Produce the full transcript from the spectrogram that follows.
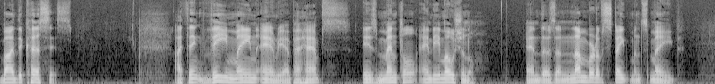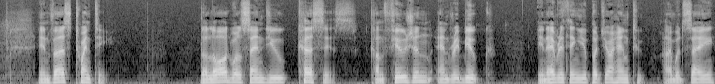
by the curses. I think the main area, perhaps, is mental and emotional, and there's a number of statements made. In verse 20, the Lord will send you curses, confusion, and rebuke in everything you put your hand to. I would say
